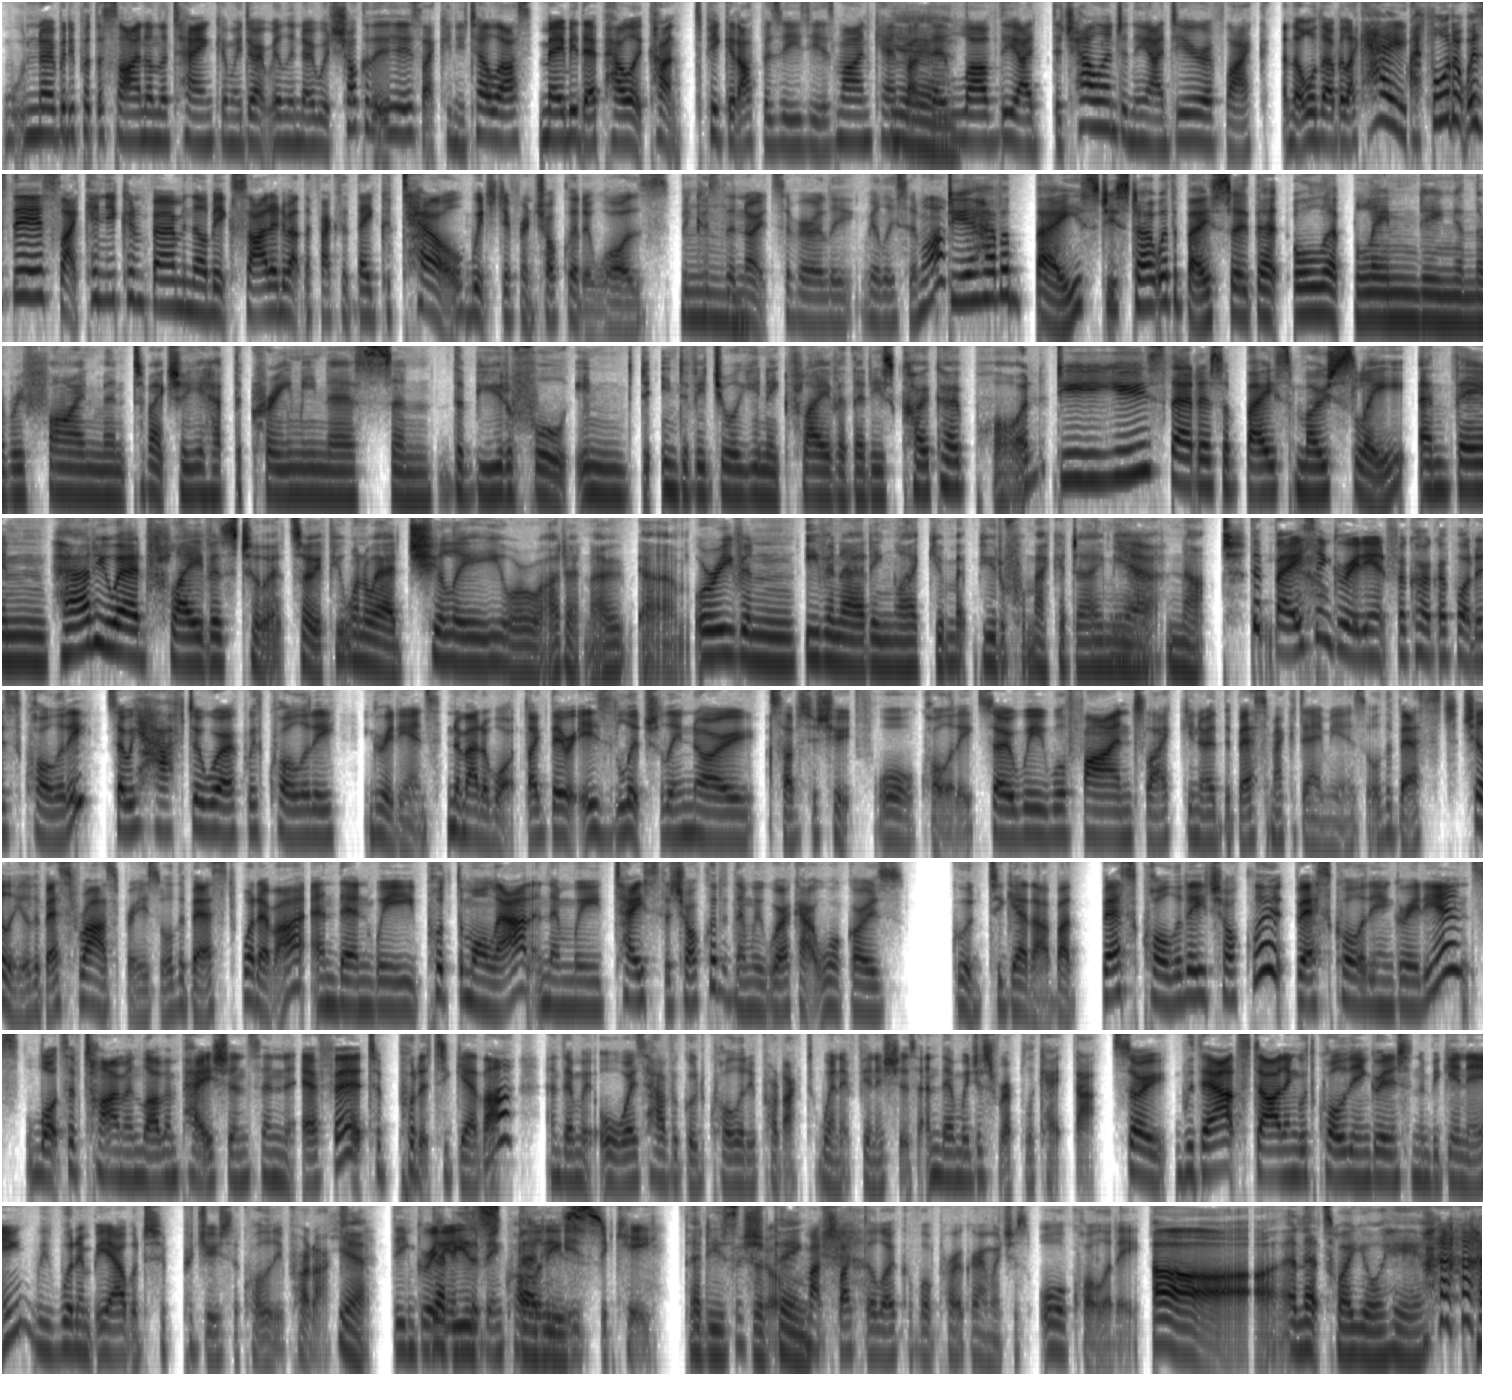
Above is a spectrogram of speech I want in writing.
nobody put the sign on the tank and we don't really know which chocolate it is. Like, can you tell us? Maybe their palate can't pick it up as easy as mine can, but they love the, the challenge and the idea of like, and or they'll be like, hey, I thought it was this. Like, can you confirm? And they'll be excited about the fact that they could tell which different chocolate it was because the mm. notes are really, really similar. Do you have a base? Do you start with a base so that all that blending and the refinement to make sure you have the creaminess and the beautiful in, individual unique flavor that is Kokopod? Do you use that as a base mostly? And then how do you add flavors to it? So if you want to add chili or I don't know, um, or even even adding like your beautiful macadamia Yeah. nut. The base ingredient for Kokopod is quality. So we have to work with quality ingredients no matter what. Like there is literally no substitute for quality. So we will find like, you know, the best macadamias or the best chili or the best raspberries or the best whatever. And then we put them all out and then we taste the chocolate and then we work out what goes good together. But best quality chocolate, best quality ingredients, lots of time and love and patience and effort to put it together. And then we always have a good quality product when it finishes. And then we just replicate that. So without starting with quality ingredients in the beginning, we wouldn't be able to produce a quality product. Yeah, The ingredients is- of being quality is is, the key. That is the sure. thing. Much like the Locavore program, which is all quality. Ah, and that's why you're here.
